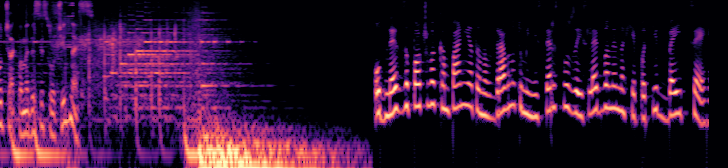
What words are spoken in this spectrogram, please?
очакваме да се случи днес? От днес започва кампанията на Здравното министерство за изследване на хепатит Б и С.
